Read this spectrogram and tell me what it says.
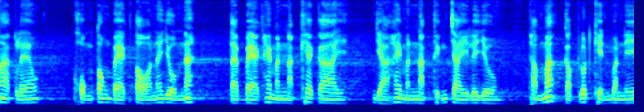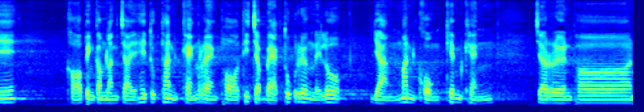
มากแล้ว คงต้องแบกต่อนะโยมนะ แต่แบกให้มันหนักแค่กาย อย่าให้มันหนักถึงใจเลยโยม ธรรมะกับรถเข็นวันนี้ ขอเป็นกำลังใจให้ทุกท่านแข็งแรงพอที่จะแบกทุกเรื่องในโลก อย่างมั่นคงเข้มแข็งเจริญพร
